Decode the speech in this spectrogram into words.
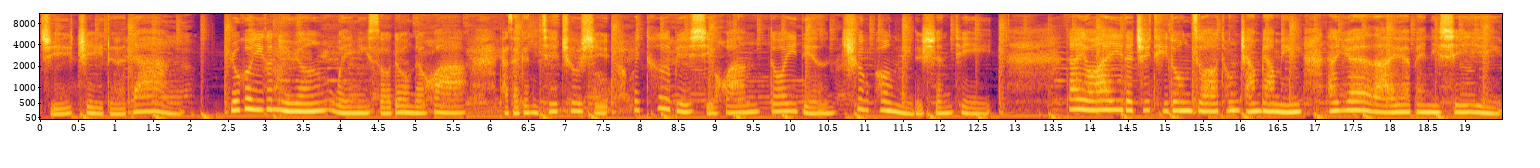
举止得当。如果一个女人为你所动的话，她在跟你接触时会特别喜欢多一点触碰你的身体。带有爱意的肢体动作通常表明她越来越被你吸引，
